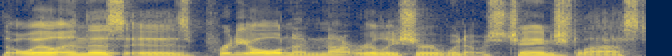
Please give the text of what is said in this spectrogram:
The oil in this is pretty old and I'm not really sure when it was changed last,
